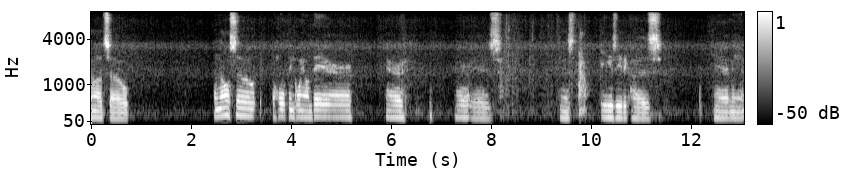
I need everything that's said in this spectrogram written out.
Uh, so, and also the whole thing going on there, there, there is, is easy because, yeah, I mean,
